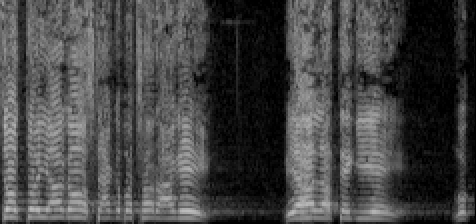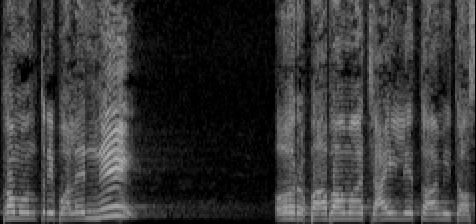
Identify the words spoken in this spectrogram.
চোদ্দই আগস্ট এক বছর আগে বেহালাতে গিয়ে মুখ্যমন্ত্রী বলেননি ওর বাবা মা চাইলে তো আমি দশ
